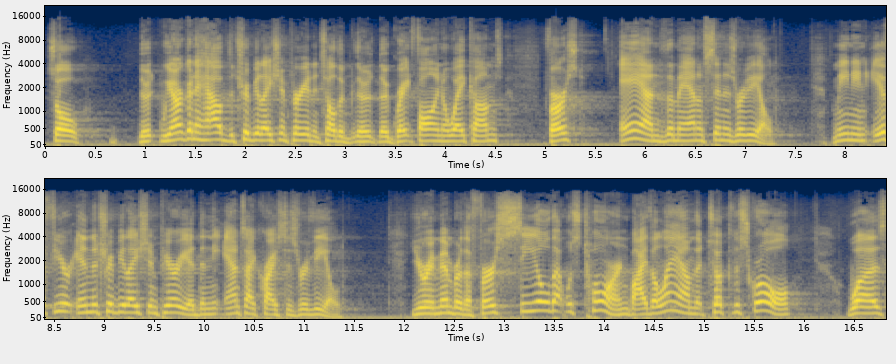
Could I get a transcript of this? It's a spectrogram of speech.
So there, we aren't going to have the tribulation period until the, the, the great falling away comes first, and the man of sin is revealed. Meaning, if you're in the tribulation period, then the Antichrist is revealed. You remember the first seal that was torn by the lamb that took the scroll was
